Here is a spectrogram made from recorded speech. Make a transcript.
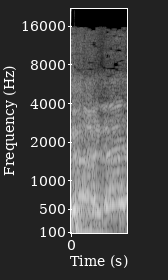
야, 야.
